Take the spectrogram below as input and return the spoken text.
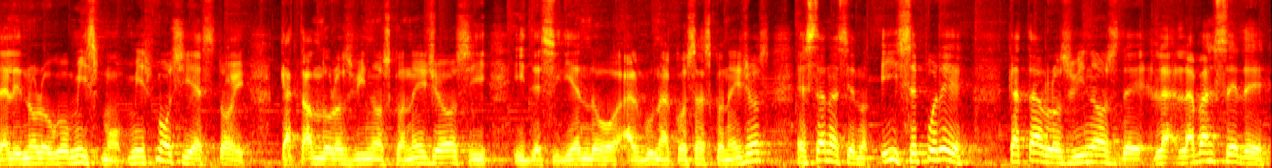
enólogo mismo, mismo si estoy catando los vinos con ellos y, y decidiendo algunas cosas con ellos, están haciendo, y se puede catar los vinos de la, base de,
